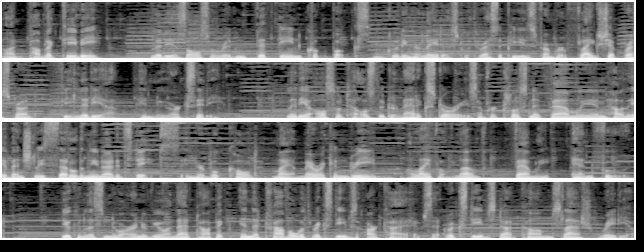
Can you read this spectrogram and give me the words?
on public TV. Lydia's also written 15 cookbooks, including her latest with recipes from her flagship restaurant, Felidia, in New York City. Lydia also tells the dramatic stories of her close knit family and how they eventually settled in the United States in her book called My American Dream A Life of Love, Family, and Food. You can listen to our interview on that topic in the Travel with Rick Steves archives at ricksteves.com slash radio.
